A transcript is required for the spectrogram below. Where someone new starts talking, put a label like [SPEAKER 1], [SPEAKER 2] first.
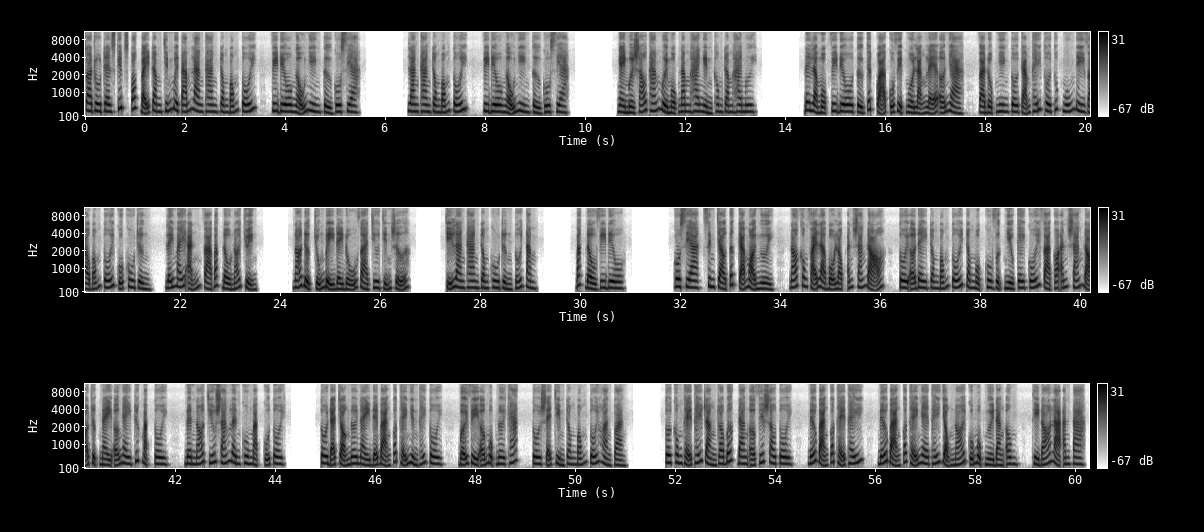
[SPEAKER 1] Soaru trên Skip Spot 798 lang thang trong bóng tối, video ngẫu nhiên từ Gosia. Lang thang trong bóng tối, video ngẫu nhiên từ Gosia. Ngày 16 tháng 11 năm 2020. Đây là một video từ kết quả của việc ngồi lặng lẽ ở nhà, và đột nhiên tôi cảm thấy thôi thúc muốn đi vào bóng tối của khu rừng, lấy máy ảnh và bắt đầu nói chuyện. Nó được chuẩn bị đầy đủ và chưa chỉnh sửa. Chỉ lang thang trong khu rừng tối tăm. Bắt đầu video. Gosia, xin chào tất cả mọi người, nó không phải là bộ lọc ánh sáng đỏ, tôi ở đây trong bóng tối trong một khu vực nhiều cây cối và có ánh sáng đỏ rực này ở ngay trước mặt tôi, nên nó chiếu sáng lên khuôn mặt của tôi. Tôi đã chọn nơi này để bạn có thể nhìn thấy tôi, bởi vì ở một nơi khác, tôi sẽ chìm trong bóng tối hoàn toàn. Tôi không thể thấy rằng Robert đang ở phía sau tôi, nếu bạn có thể thấy, nếu bạn có thể nghe thấy giọng nói của một người đàn ông, thì đó là anh ta.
